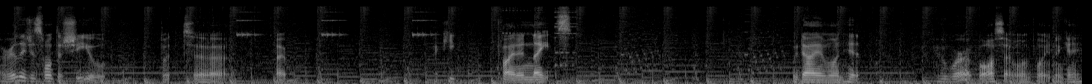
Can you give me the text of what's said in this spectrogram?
I really just want the shield, but uh, I, I keep finding knights who die in one hit who were a boss at one point in the game.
